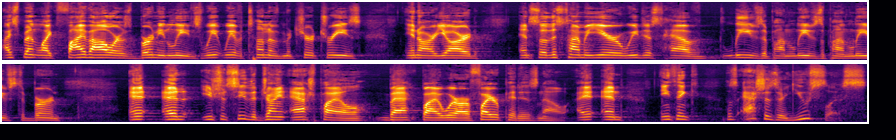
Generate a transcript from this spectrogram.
I spent like five hours burning leaves. We, we have a ton of mature trees in our yard. And so this time of year, we just have leaves upon leaves upon leaves to burn. And, and you should see the giant ash pile back by where our fire pit is now. And, and you think, those ashes are useless.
